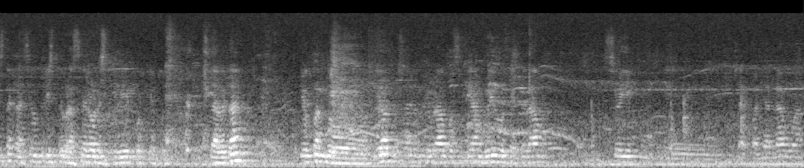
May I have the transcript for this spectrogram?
esta canción Triste Bracero la escribí porque, pues, la verdad, yo cuando iba a cruzar el quebrado, pues eran ruidos de aquel lado, se oye que el agua,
